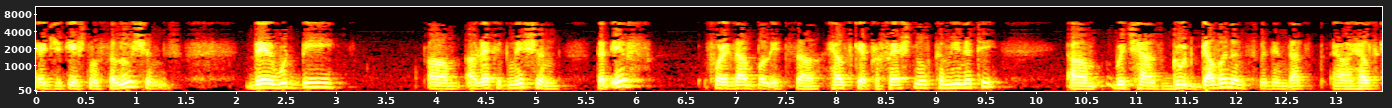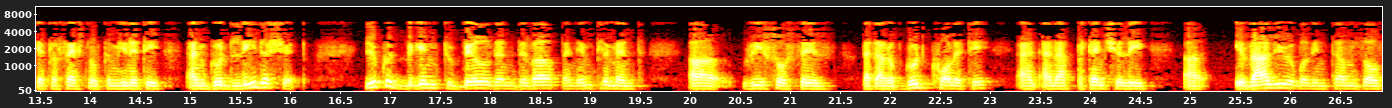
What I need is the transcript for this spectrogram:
educational solutions, there would be um, a recognition that if, for example, it's a healthcare professional community, um, which has good governance within that uh, healthcare professional community and good leadership, you could begin to build and develop and implement uh, resources that are of good quality and, and are potentially uh, evaluable in terms of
